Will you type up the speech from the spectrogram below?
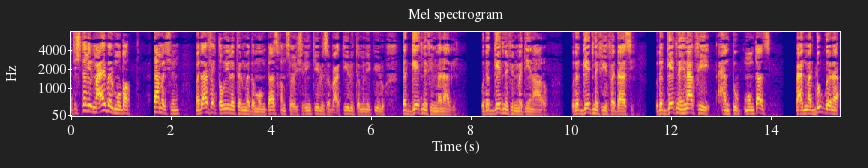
هتشتغل معي بالمضاد هتعمل شنو؟ مدافع طويلة المدى ممتاز 25 كيلو 7 كيلو 8 كيلو. دقيتني في المناقل ودقيتني في المدينة عرب ودقيتني في فداسي ودقيتني هناك في حنتوب. ممتاز. بعد ما تدق أنا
